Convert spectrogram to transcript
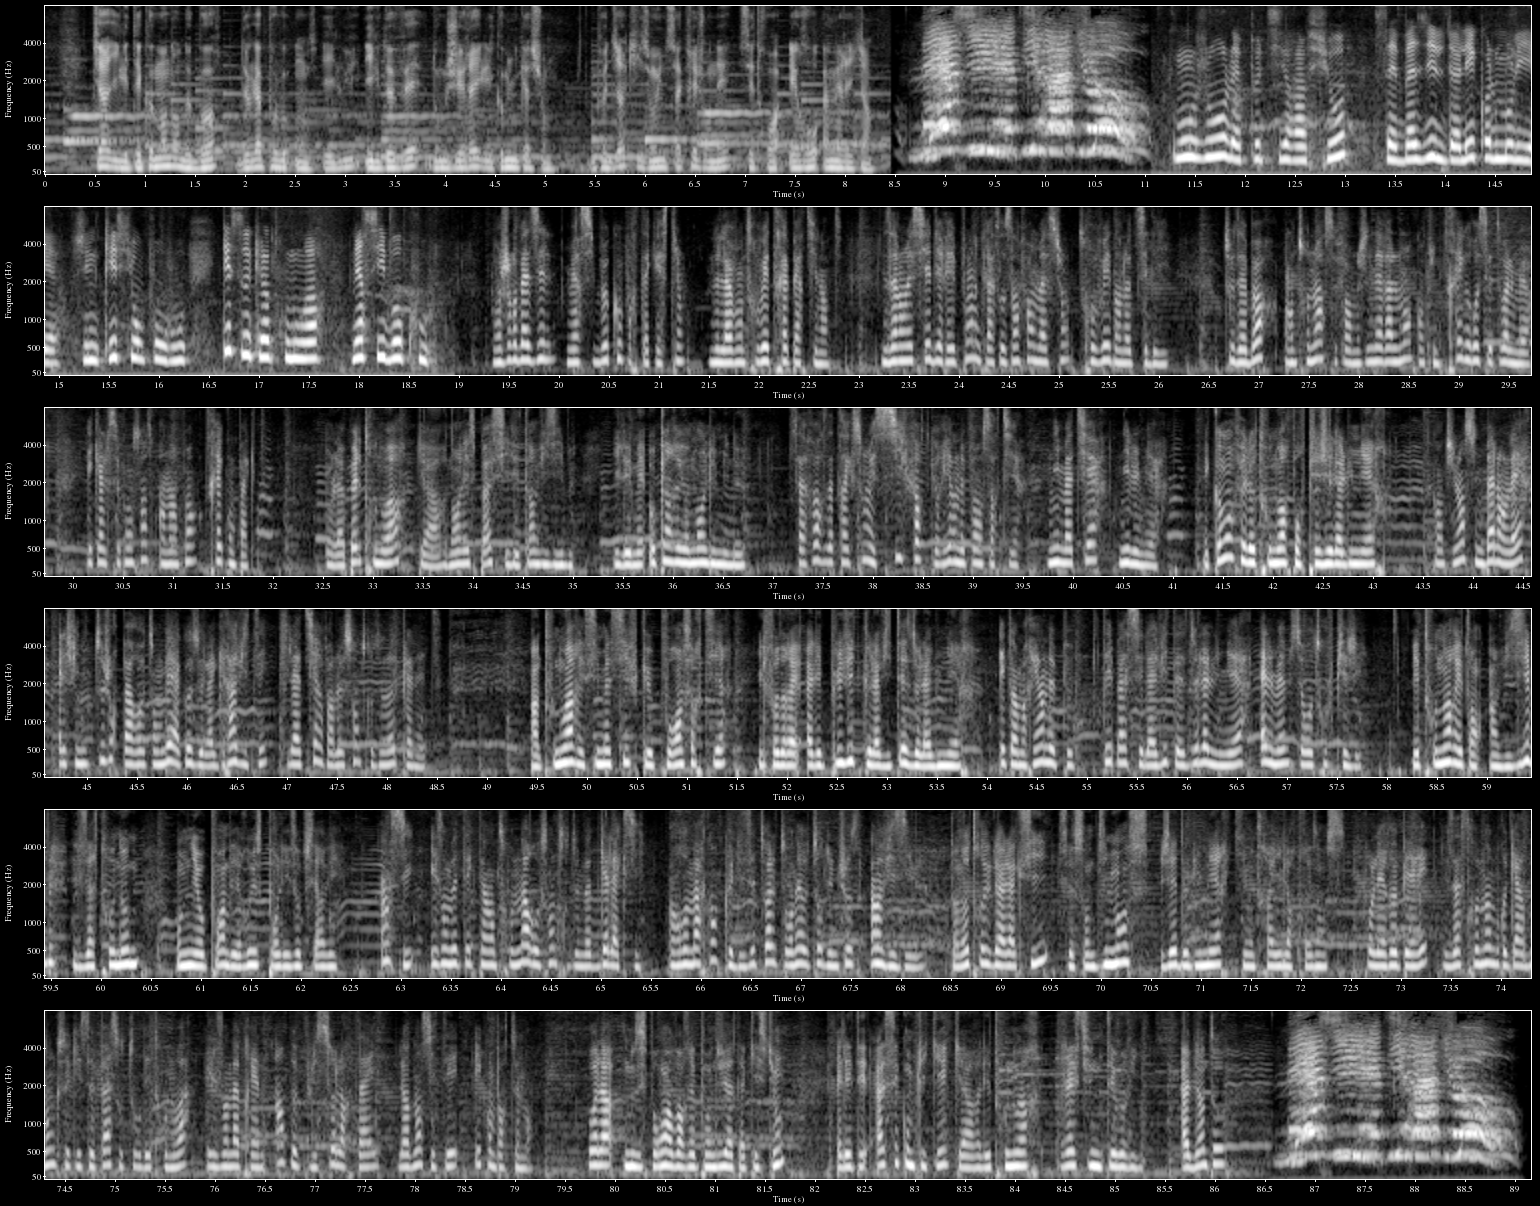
car il était commandant de bord de l'Apollo 11 et lui, il devait donc gérer les communications. On peut dire qu'ils ont eu une sacrée journée, ces trois héros américains. Bonjour les petits rafios, c'est Basile de l'école Molière. J'ai une question pour vous. Qu'est-ce qu'un trou noir? Merci beaucoup. Bonjour Basile, merci beaucoup pour ta question. Nous l'avons trouvée très pertinente. Nous allons essayer d'y répondre grâce aux informations trouvées dans notre CDI. Tout d'abord, un trou noir se forme généralement quand une très grosse étoile meurt et qu'elle se concentre en un point très compact. On l'appelle trou noir car dans l'espace il est invisible. Il émet aucun rayonnement lumineux. Sa force d'attraction est si forte que rien ne peut en sortir, ni matière, ni lumière. Mais comment fait le trou noir pour piéger la lumière Quand tu lances une balle en l'air, elle finit toujours par retomber à cause de la gravité qui l'attire vers le centre de notre planète. Un trou noir est si massif que pour en sortir, il faudrait aller plus vite que la vitesse de la lumière. Et comme rien ne peut dépasser la vitesse de la lumière, elle-même se retrouve piégée. Les trous noirs étant invisibles, les astronomes ont mis au point des ruses pour les observer. Ainsi, ils ont détecté un trou noir au centre de notre galaxie, en remarquant que des étoiles tournaient autour d'une chose invisible. Dans notre galaxie, ce sont d'immenses jets de lumière qui ont trahi leur présence. Pour les repérer, les astronomes regardent donc ce qui se passe autour des trous noirs et ils en apprennent un peu plus sur leur taille, leur densité et comportement. Voilà, nous espérons avoir répondu à ta question. Elle était assez compliquée car les trous noirs restent une théorie. À bientôt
